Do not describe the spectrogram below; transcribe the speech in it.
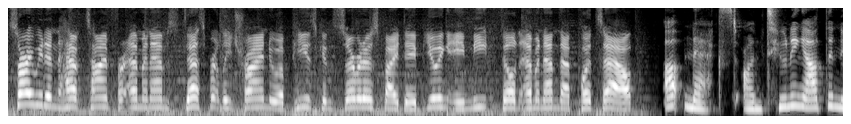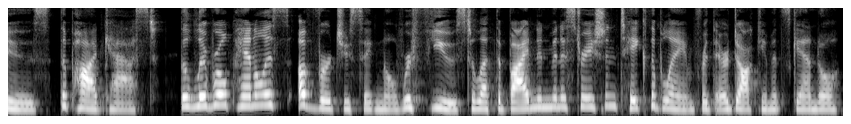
Sorry we didn't have time for M&M's desperately trying to appease conservatives by debuting a meat-filled M&M that puts out. Up next on Tooning Out the News, the podcast. The liberal panelists of Virtue Signal refuse to let the Biden administration take the blame for their document scandal.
